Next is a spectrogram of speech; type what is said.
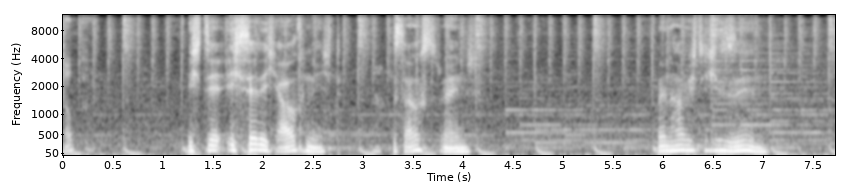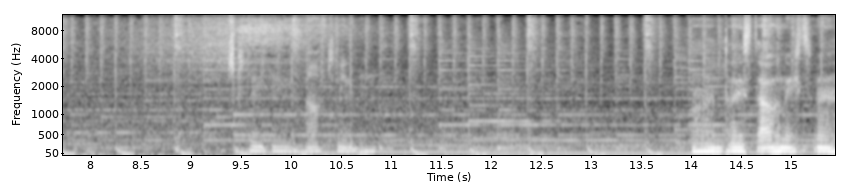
Nope. Ich, seh- ich sehe dich auch nicht. Das ist auch strange. Wen habe ich dich gesehen? Klinken, nachklinken. Oh, da ist auch nichts mehr.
